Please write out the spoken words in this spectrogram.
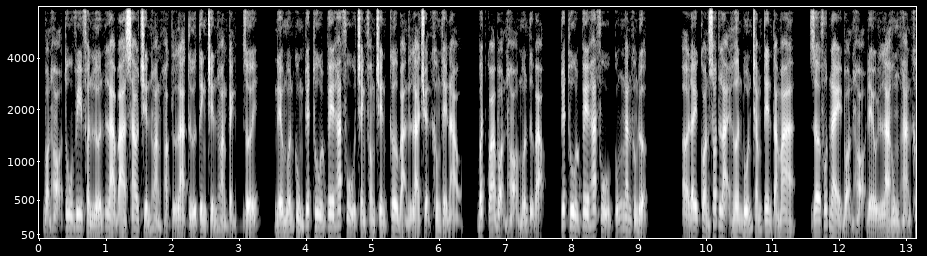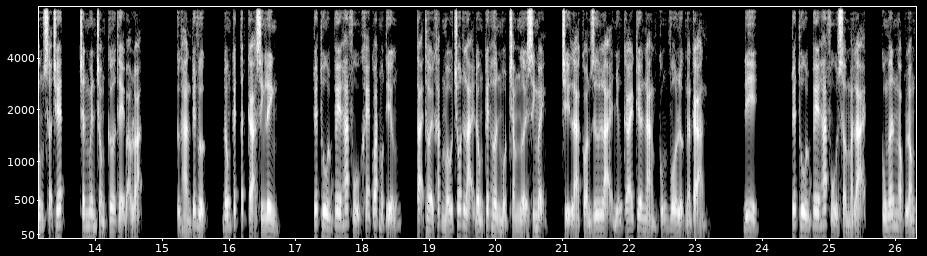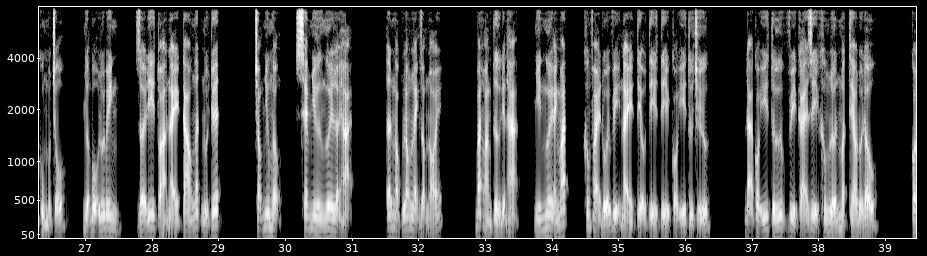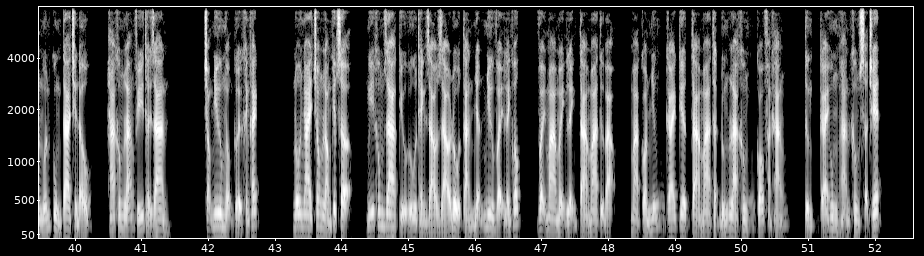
Bọn họ tu vi phần lớn là ba sao chiến hoàng hoặc là tứ tinh chiến hoàng cảnh giới, nếu muốn cùng tuyết thu ph phủ tranh phong trên cơ bản là chuyện không thể nào, bất quá bọn họ muốn tự bạo, tuyết thu ph phủ cũng ngăn không được. Ở đây còn sót lại hơn bốn trăm tên tà ma, giờ phút này bọn họ đều là hung hãn không sợ chết, chân nguyên trong cơ thể bạo loạn. Cực hàn tuyết vực, đông kết tất cả sinh linh. Tuyết thu ph phủ k h ẽ quát một tiếng, tại thời khắc mấu chốt lại đông kết hơn một trăm người sinh mệnh, chỉ là còn dư lại những cái kia nàng cũng vô lực ngăn cản. Đi. Tuyết thu ph phủ sầm mặt lại cùng ân ngọc long cùng một chỗ, nhượng bộ lui binh, rời đi tòa này cao ngất núi tuyết. Trọng như mộng xem như ngươi lợi hại. Ân ngọc long lạnh giọng nói. Bắt hoàng tử điện hạ, nhìn ngươi ánh mắt, không phải đối vị này tiểu tỷ tỷ có ý tứ chứ? Đã có ý tứ vì cái gì không lớn mật theo đuổi đâu? Còn muốn cùng ta chiến đấu, há không lãng phí thời gian? Trọng như mộng cười khanh khách. Nô nhai trong lòng khiếp sợ, nghĩ không ra cựu u thánh giáo giáo đồ tàn nhẫn như vậy lãnh khốc vậy mà mệnh lệnh tà ma tự bạo, mà còn những cái kia tà ma thật đúng là không có phản kháng, từng cái hung hãn không sợ chết.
